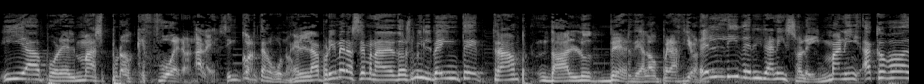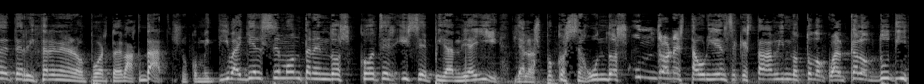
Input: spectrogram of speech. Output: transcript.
y a por el más pro que fueron. Vale, sin corte alguno. En la primera semana de 2020, Trump da luz verde a la operación. El líder iraní Soleimani acababa de aterrizar en el aeropuerto de Bagdad. Su comitiva y él se montan en dos coches y se piran de allí. Y a los pocos segundos, un dron estadounidense que estaba viendo todo cual Call of Duty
